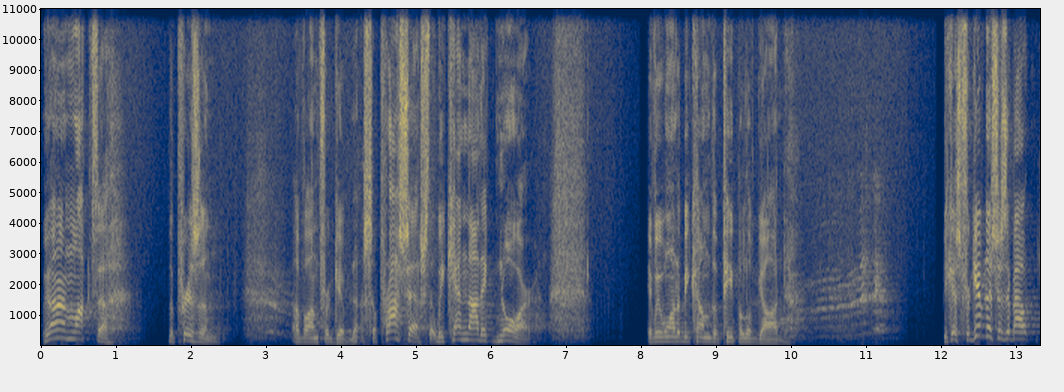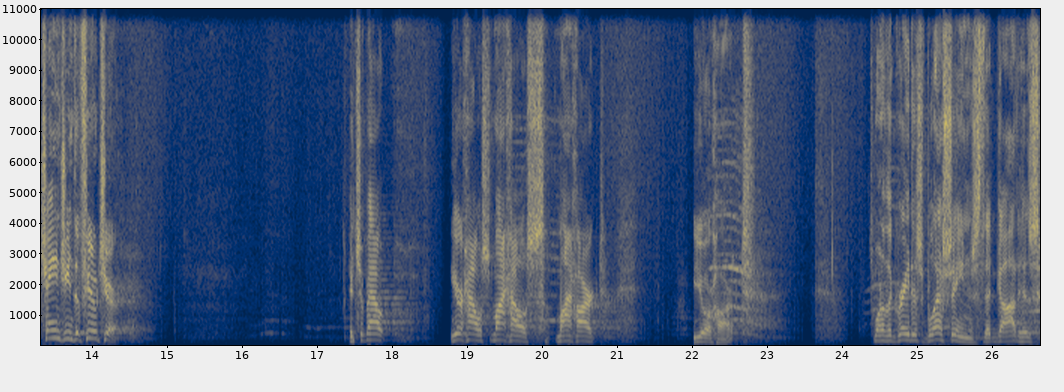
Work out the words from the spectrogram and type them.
We unlock the, the prison of unforgiveness, a process that we cannot ignore if we want to become the people of God. Because forgiveness is about changing the future. It's about your house, my house, my heart, your heart. It's one of the greatest blessings that God has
